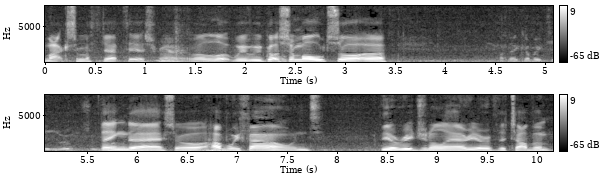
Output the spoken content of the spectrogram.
Maximum depth, yes, right. Well, look, we, we've got some old sort of I think I'm hitting roots. thing there. So, have we found the original area of the tavern?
